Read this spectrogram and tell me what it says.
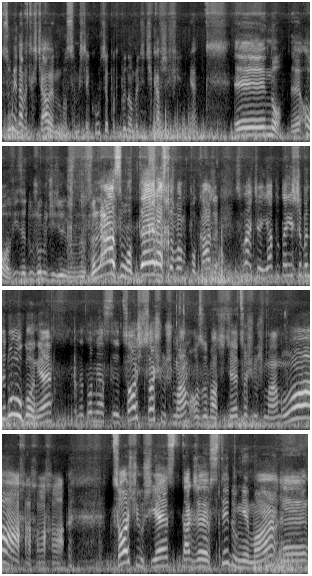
W sumie nawet chciałem, bo sobie myślę, kurczę, podpłyną, będzie ciekawszy film, nie? E, No, o, widzę dużo ludzi wlazło, teraz to Wam pokażę. Słuchajcie, ja tutaj jeszcze będę długo, nie? Natomiast e, coś, coś już mam, o zobaczcie, coś już mam. O, ha, ha, ha. Coś już jest, także wstydu nie ma. E,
